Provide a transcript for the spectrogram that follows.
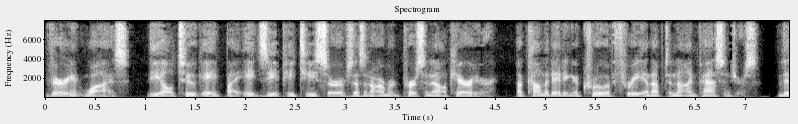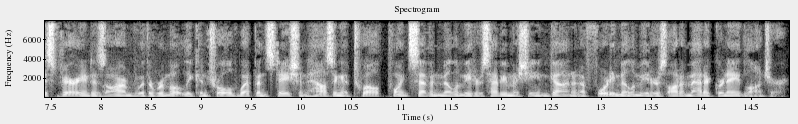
Variant-wise, the Altug 8x8 ZPT serves as an armored personnel carrier, accommodating a crew of 3 and up to 9 passengers. This variant is armed with a remotely controlled weapon station housing a 12.7mm heavy machine gun and a 40mm automatic grenade launcher.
